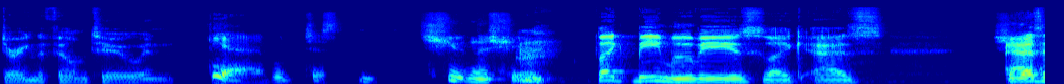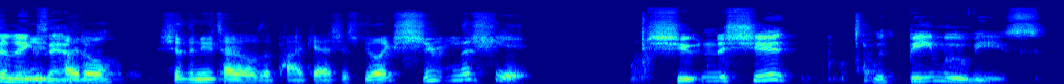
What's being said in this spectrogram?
during the film too, and Yeah, we're just shooting the shit. like B movies, like as Should As an example. title- should the new title of the podcast just be like shooting the shit? Shooting the shit with B movies.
